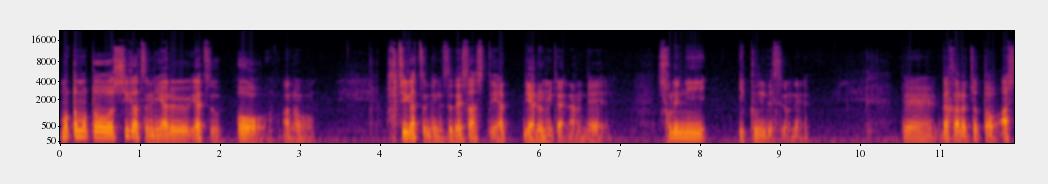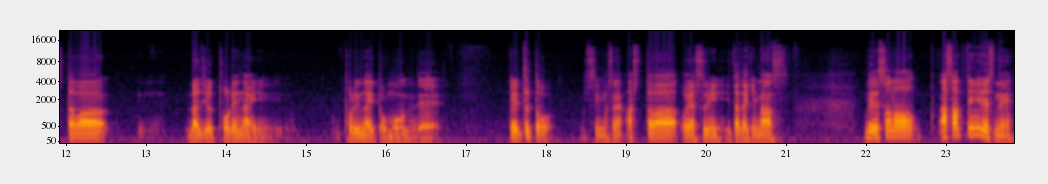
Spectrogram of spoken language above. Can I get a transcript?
もともと4月にやるやつを、あの、8月にずれさせてややるみたいなんでそれに行くんですよねでだからちょっと明日はラジオ撮れない、撮れないと思うんで、で、ちょっと、すいません。明日はお休みいただきます。で、その、あさってにですね、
